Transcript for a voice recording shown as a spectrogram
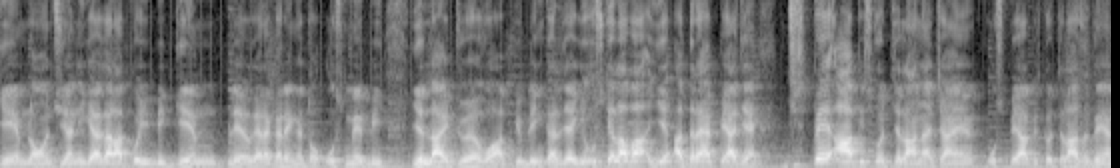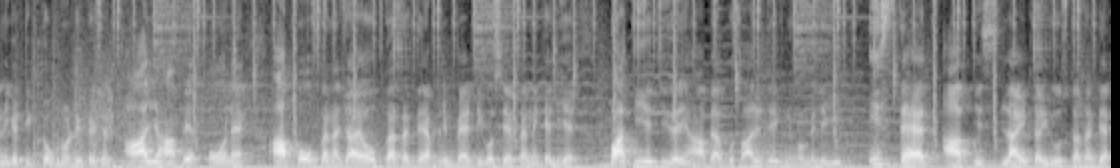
गेम लॉन्च यानी कि अगर आप कोई भी गेम प्ले वगैरह करेंगे तो उसमें भी ये लाइट जो है वो आपकी ब्लिंक कर जाएगी। उसके अलावा ये अदर ऐप पे आ जाए, जिस पे आप इसको चलाना चाहें, उस पर आप इसको चला सकते हैं, यानी कि टिकटॉक नोटिफिकेशन आज यहाँ पे ऑन है। आप ऑफ़ करना चाहें ऑफ़ कर सकते हैं अपनी बैटरी को सेव करने के लिए। बाकी ये चीज़ें यहाँ पे आपको सारी देखने को मिलेगी। इस तहत आप इस लाइट का यूज़ कर सकते हैं।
